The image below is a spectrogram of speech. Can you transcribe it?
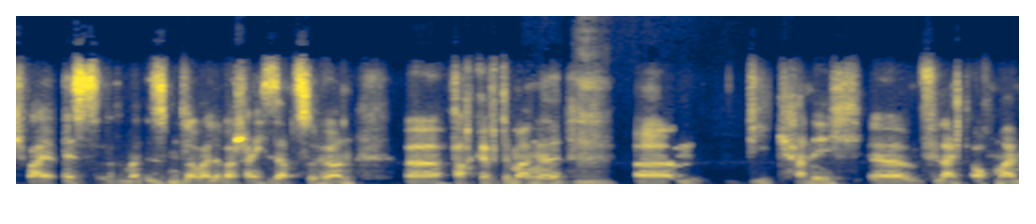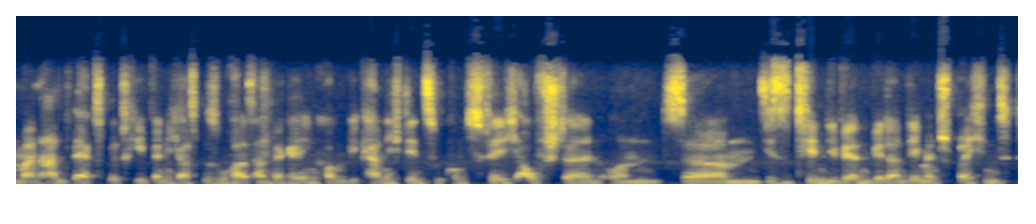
ich weiß, also man ist es mittlerweile wahrscheinlich satt zu hören, äh, Fachkräftemangel. Mhm. Ähm, wie kann ich äh, vielleicht auch mal meinen Handwerksbetrieb, wenn ich als Besucher, als Handwerker hinkomme, wie kann ich den zukunftsfähig aufstellen? Und ähm, diese Themen, die werden wir dann dementsprechend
